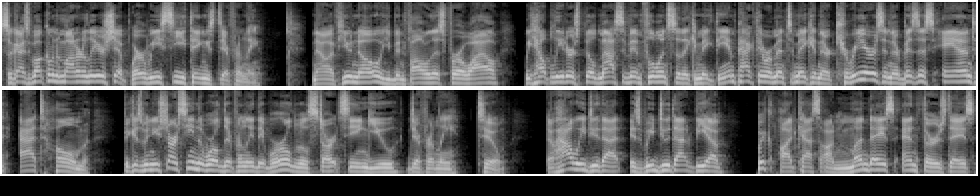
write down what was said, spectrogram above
So, guys, welcome to Modern Leadership, where we see things differently. Now, if you know you've been following this for a while, we help leaders build massive influence so they can make the impact they were meant to make in their careers, in their business, and at home. Because when you start seeing the world differently, the world will start seeing you differently too. Now, how we do that is we do that via quick podcasts on Mondays and Thursdays.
